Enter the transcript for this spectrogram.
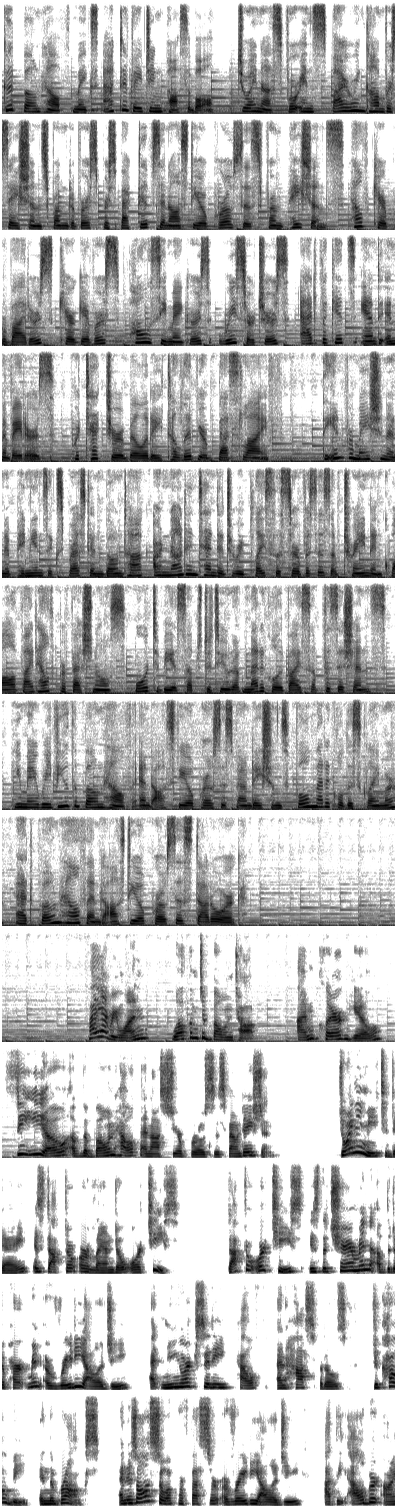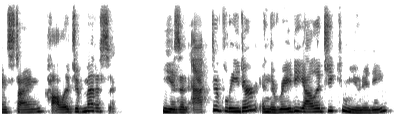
Good Bone Health makes active aging possible. Join us for inspiring conversations from diverse perspectives in osteoporosis from patients, healthcare providers, caregivers, policymakers, researchers, advocates, and innovators. Protect your ability to live your best life. The information and opinions expressed in Bone Talk are not intended to replace the services of trained and qualified health professionals or to be a substitute of medical advice of physicians. You may review the Bone Health and Osteoporosis Foundation's full medical disclaimer at bonehealthandosteoporosis.org. Hi, everyone. Welcome to Bone Talk. I'm Claire Gill, CEO of the Bone Health and Osteoporosis Foundation. Joining me today is Dr. Orlando Ortiz. Dr. Ortiz is the chairman of the Department of Radiology at New York City Health and Hospitals Jacobi in the Bronx and is also a professor of radiology at the Albert Einstein College of Medicine. He is an active leader in the radiology community,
